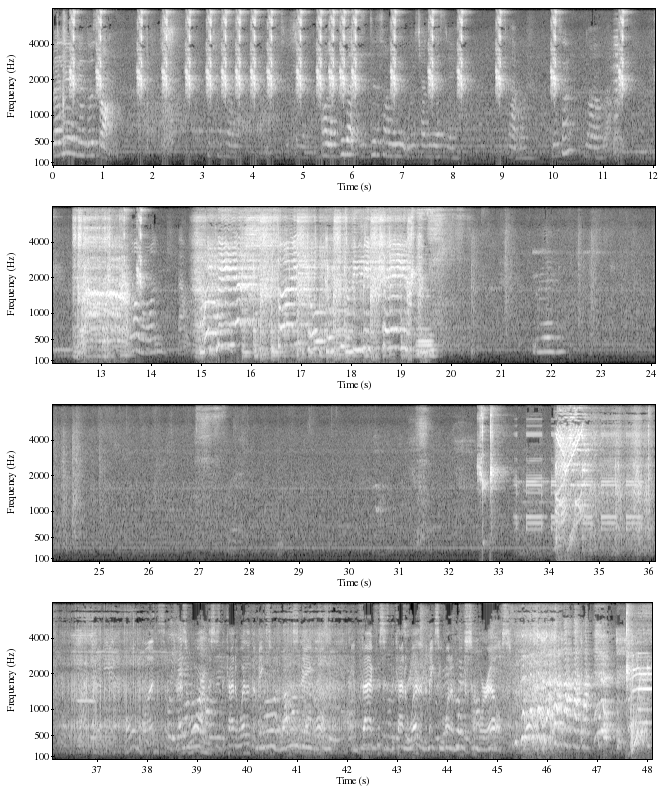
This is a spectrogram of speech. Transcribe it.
买六瓶都少。就是，我来这个，这个上面没加那是。然后，这个呢？no。Kind of weather that makes you want to stay home. In fact, this is the kind of weather that makes you want to move somewhere else.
